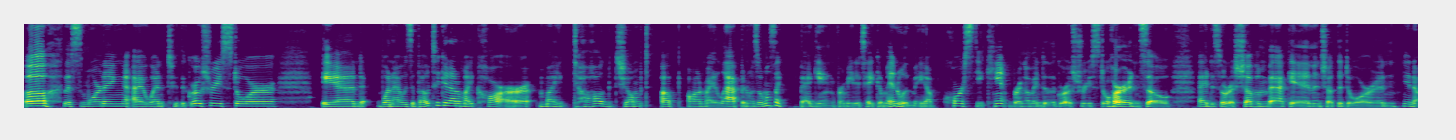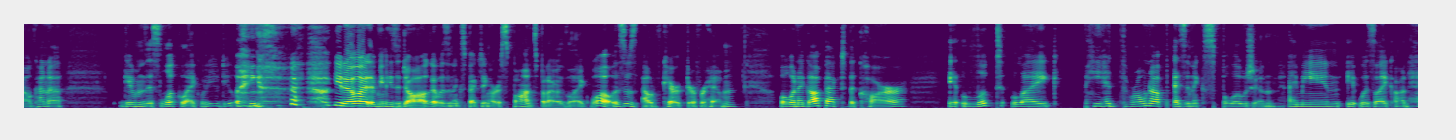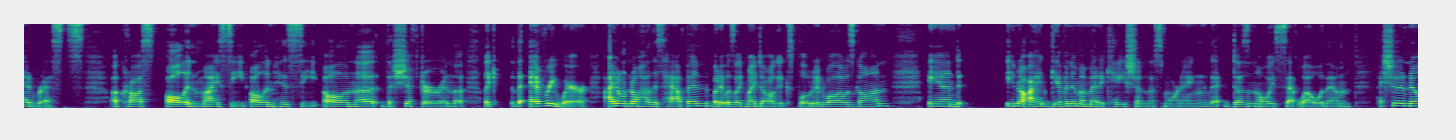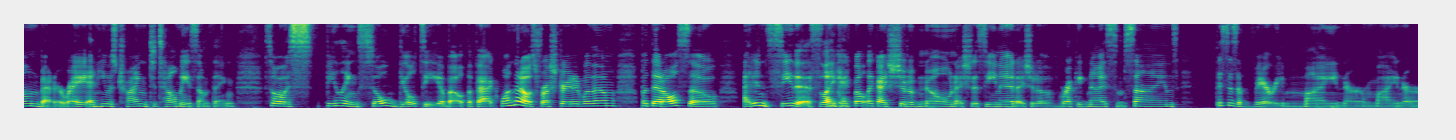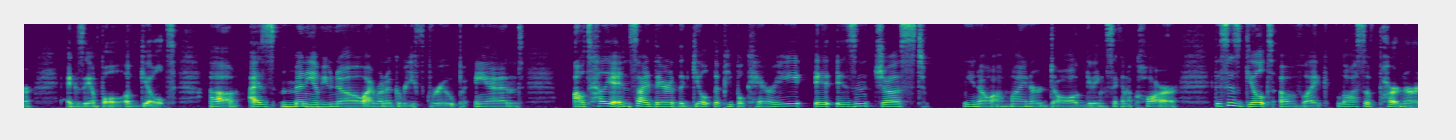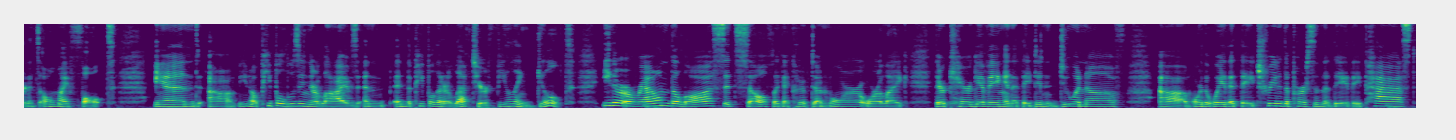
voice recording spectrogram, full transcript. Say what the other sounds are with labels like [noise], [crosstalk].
oh, this morning I went to the grocery store and when I was about to get out of my car, my dog jumped up on my lap and was almost like begging for me to take him in with me. Of course, you can't bring him into the grocery store. [laughs] And so I had to sort of shove him back in and shut the door and, you know, kind of gave him this look like, what are you doing? [laughs] you know, I, I mean, he's a dog. I wasn't expecting a response, but I was like, whoa, this is out of character for him. Well, when I got back to the car, it looked like he had thrown up as an explosion. I mean, it was like on headrests across all in my seat, all in his seat, all on the the shifter and the like the everywhere. I don't know how this happened, but it was like my dog exploded while I was gone. And you know, I had given him a medication this morning that doesn't always set well with him. I should have known better, right? And he was trying to tell me something. So I was feeling so guilty about the fact, one, that I was frustrated with him, but that also I didn't see this. [laughs] Like, I felt like I should have known, I should have seen it, I should have recognized some signs. This is a very minor, minor example of guilt. Uh, as many of you know, I run a grief group and I'll tell you, inside there, the guilt that people carry, it isn't just, you know, a minor dog getting sick in a car. This is guilt of like loss of partner, and it's all my fault. And um, you know, people losing their lives, and and the people that are left here feeling guilt, either around the loss itself, like I could have done more, or like their caregiving and that they didn't do enough, um, or the way that they treated the person that they they passed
